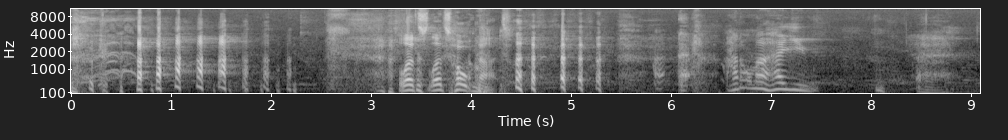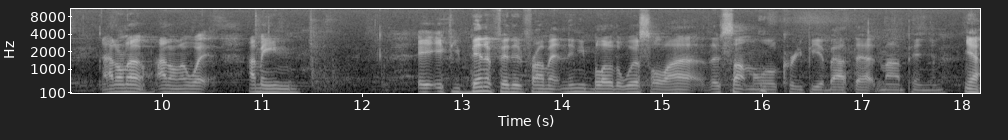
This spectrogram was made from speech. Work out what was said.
let's, let's hope not. I don't know how you. I don't know. I don't know what. I mean, if you benefited from it and then you blow the whistle, I, there's something a little creepy about that, in my opinion. Yeah.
